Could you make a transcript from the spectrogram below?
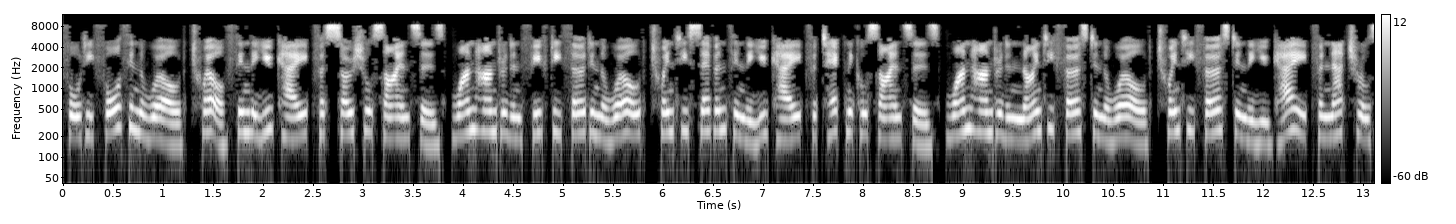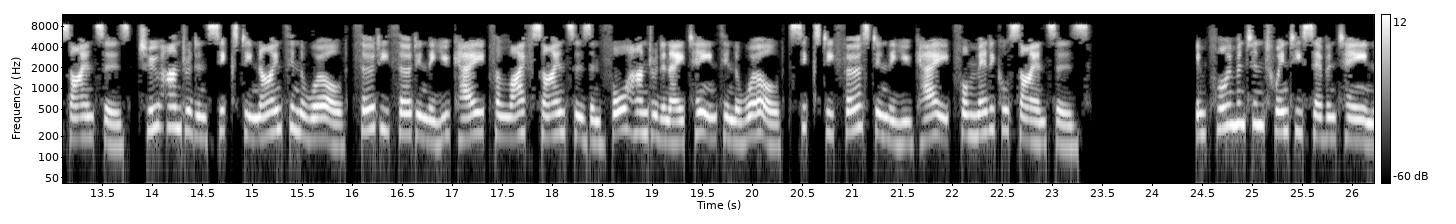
44th in the world 12th in the UK for social sciences, 153rd in the world 27th in the UK for technical sciences, 191st in the world 21st in the UK for natural sciences, 269th in the world 33rd in the UK for life sciences and 418th in the world 61st in the UK for medical sciences. Employment in 2017,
